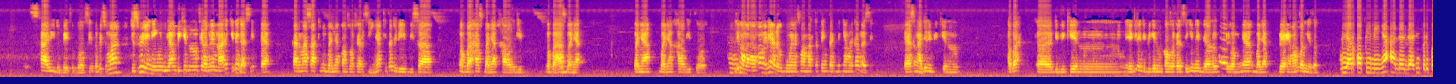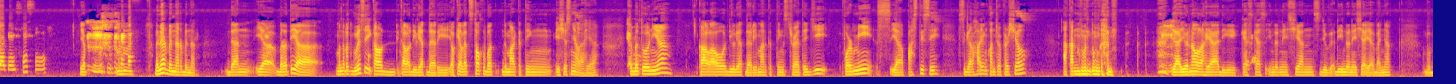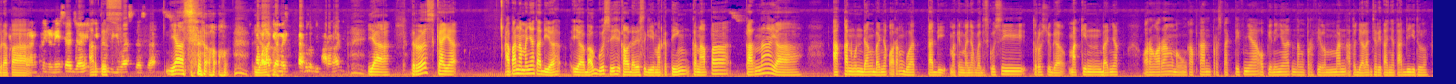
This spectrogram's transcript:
highly debatable sih. Tapi cuma justru yang yang bikin film ini menarik ini gak sih? Kayak karena saking banyak kontroversinya kita jadi bisa ngebahas banyak hal gitu ngebahas hmm. banyak banyak banyak hal gitu. Hmm. Jadi ngomong-ngomong ini ada hubungannya sama marketing tekniknya mereka nggak sih? Kayak sengaja dibikin apa? Uh, dibikin ya gini dibikin kontroversi gini biar filmnya banyak biar yang nonton gitu. Biar opininya ada dari berbagai sisi. Yap. Mm. benar benar benar. Dan ya berarti ya menurut gue sih kalau kalau dilihat dari oke okay, let's talk about the marketing issues-nya lah ya. Ya. Sebetulnya kalau dilihat dari marketing strategy for me ya pasti sih segala hal yang controversial akan menguntungkan. ya you know lah ya di case-case Indonesians juga di Indonesia ya banyak beberapa Orang Indonesia Jai, Artis. US yes oh, ya. Apalagi Amerika itu lebih parah lagi. Ya, terus kayak apa namanya tadi ya? Ya bagus sih kalau dari segi marketing. Kenapa? Karena ya akan ngundang banyak orang buat tadi makin banyak buat diskusi, terus juga makin banyak orang-orang mengungkapkan perspektifnya, opininya tentang perfilman atau jalan ceritanya tadi gitu loh.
